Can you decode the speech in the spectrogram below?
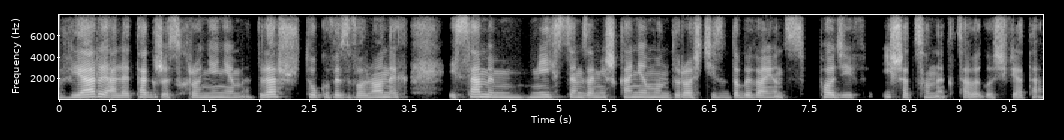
wiary, ale także schronieniem dla sztuk wyzwolonych i samym miejscem zamieszkania mądrości, zdobywając podziw i szacunek całego świata.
